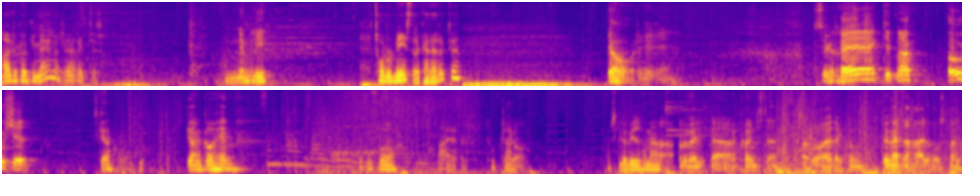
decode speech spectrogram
Åh, du kan give mana, det er rigtigt. Nemlig. Tror du den eneste, der kan det, er du ikke det? Jo, det er sikkert rigtigt nok. Oh shit. Sker der? Bjørn går hen. Hvorfor? Nej, du er klar. Jo. Måske vildt for mig. Ah, og det var de der coins der. Og du har heller ikke nogen. Hvem er det, der har alle vores coins?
